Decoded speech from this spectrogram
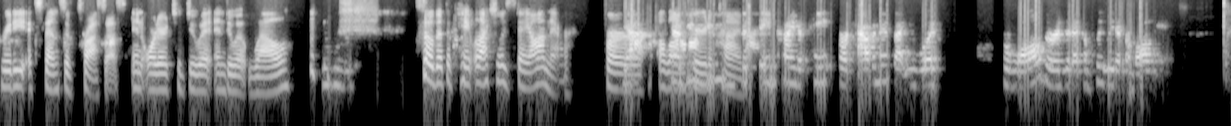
pretty extensive process in order to do it and do it well mm-hmm. So that the paint will actually stay on there for yeah. a long period of time. Is the same kind of paint for cabinets that you would for walls, or is it a completely different ball game?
